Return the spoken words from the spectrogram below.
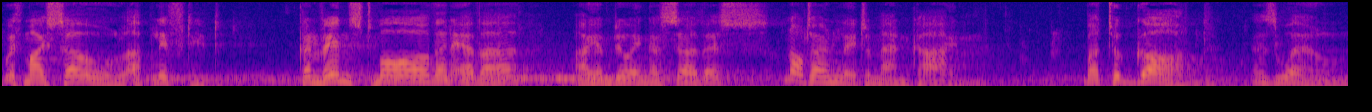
with my soul uplifted, convinced more than ever I am doing a service not only to mankind, but to God as well.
